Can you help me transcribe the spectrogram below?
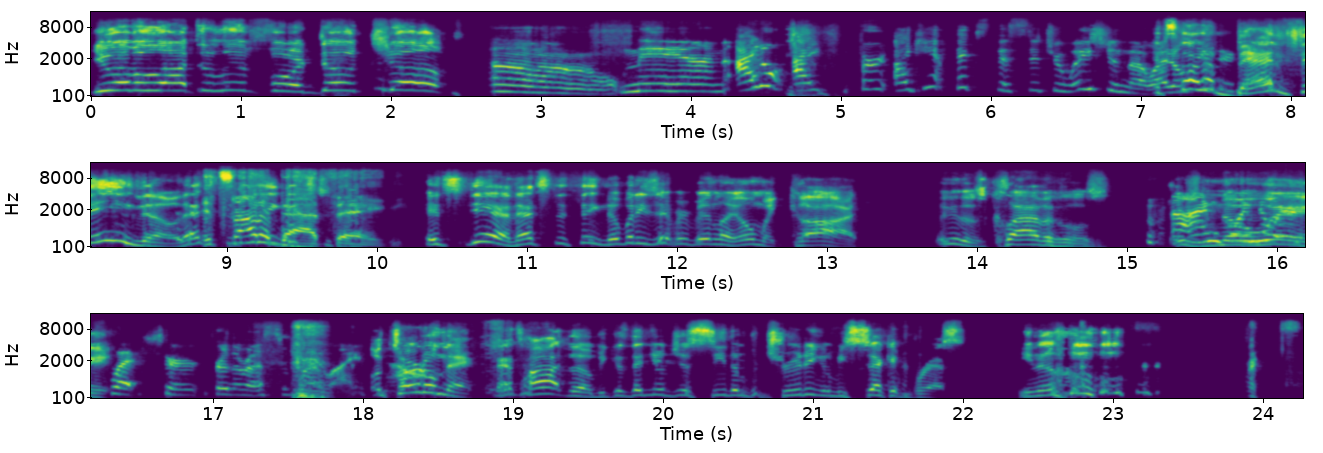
"You have a lot to live for. Don't jump." Oh man, I don't. I for I can't fix this situation though. I It's don't. not a there's- bad thing, though. That's It's the not a bad It's- thing. It's yeah, that's the thing. Nobody's ever been like, "Oh my god, look at those clavicles." I'm no going to way. wear a sweatshirt for the rest of my life. A turtleneck. That's hot though, because then you'll just see them protruding. It'll be second breast. You know.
